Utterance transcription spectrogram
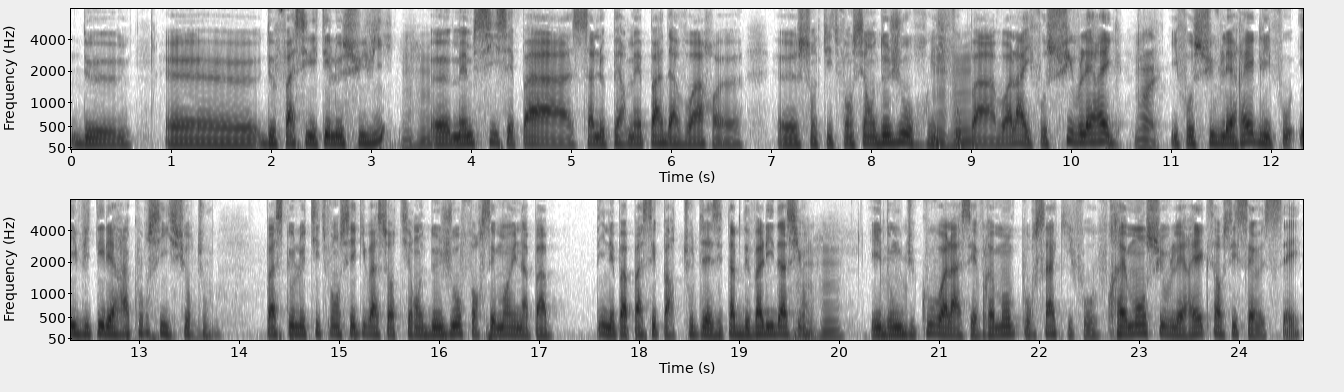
de euh, de faciliter le suivi, Mhm. euh, même si c'est pas, ça ne permet pas d'avoir euh, euh, son titre foncier en deux jours. Il faut pas, voilà, il faut suivre les règles. Ouais. Il faut suivre les règles, il faut éviter les raccourcis surtout, parce que le titre foncier qui va sortir en deux jours, forcément, il n'a pas, il n'est pas passé par toutes les étapes de validation. Mhm. Et donc, du coup, voilà, c'est vraiment pour ça qu'il faut vraiment suivre les règles. Ça aussi, c'est, c'est,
